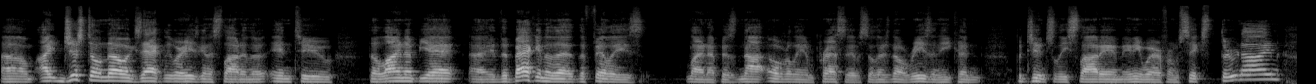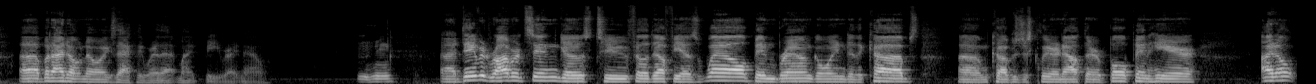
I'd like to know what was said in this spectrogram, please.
Um, I just don't know exactly where he's going to slot in the into the lineup yet. Uh, the back end of the the Phillies lineup is not overly impressive, so there's no reason he couldn't potentially slot in anywhere from six through nine. Uh, but I don't know exactly where that might be right now. Uh, David Robertson goes to Philadelphia as well. Ben Brown going to the Cubs. Um, Cubs just clearing out their bullpen here. I don't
